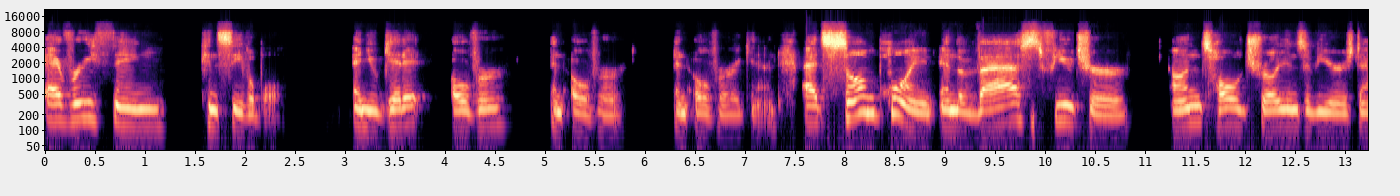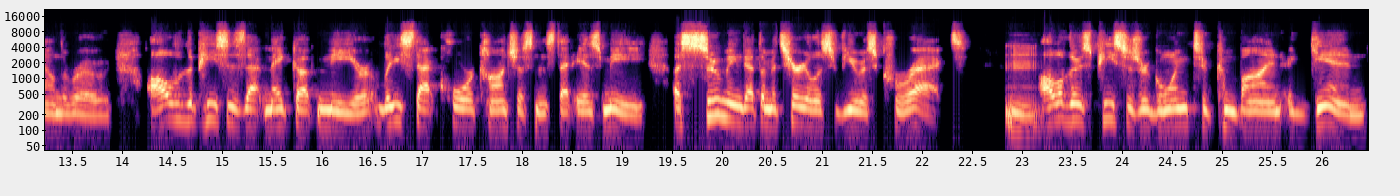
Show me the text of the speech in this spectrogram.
everything conceivable. And you get it over and over and over again. At some point in the vast future, untold trillions of years down the road, all of the pieces that make up me, or at least that core consciousness that is me, assuming that the materialist view is correct, mm. all of those pieces are going to combine again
